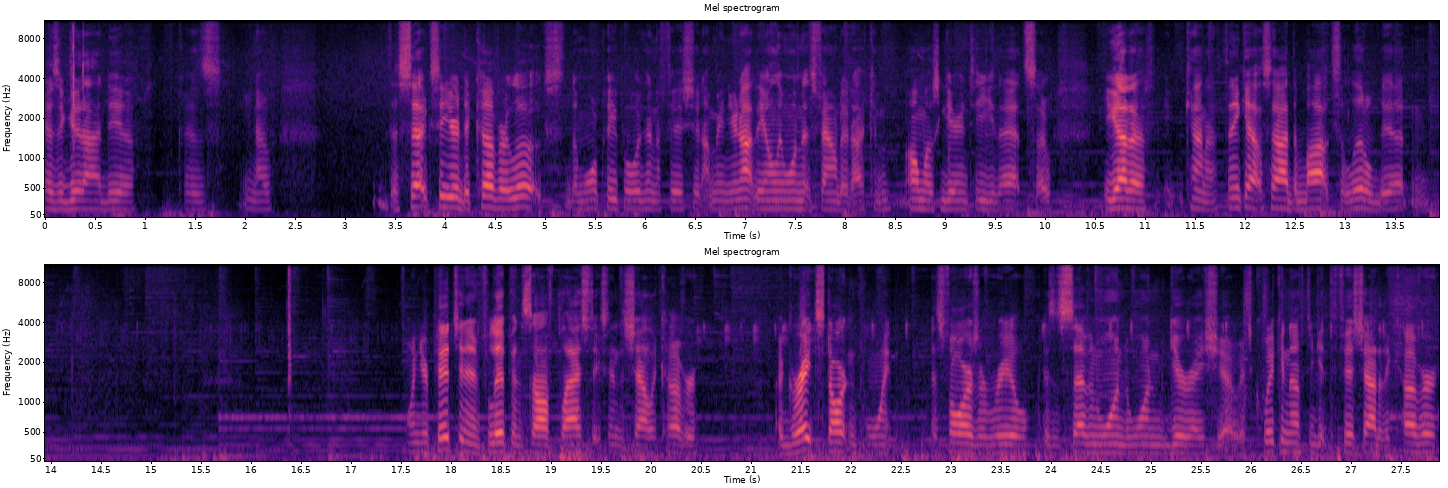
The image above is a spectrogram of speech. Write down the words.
is a good idea because, you know, the sexier the cover looks, the more people are gonna fish it. I mean, you're not the only one that's found it. I can almost guarantee you that. So you gotta kind of think outside the box a little bit. And when you're pitching and flipping soft plastics into shallow cover, a great starting point as far as a reel is a 7 1 to 1 gear ratio. It's quick enough to get the fish out of the cover,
